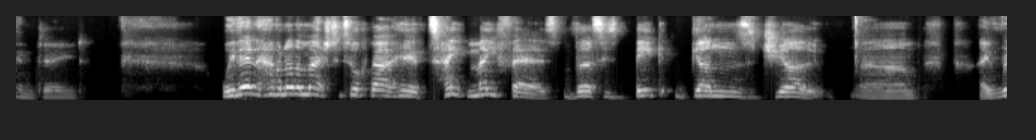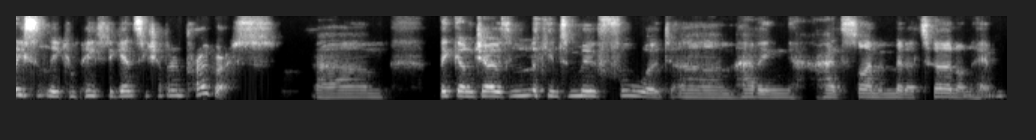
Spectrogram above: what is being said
Indeed. We then have another match to talk about here Tate Mayfairs versus Big Guns Joe. Um, they recently competed against each other in progress. Um, Big Gun Joe's looking to move forward, um, having had Simon Miller turn on him.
